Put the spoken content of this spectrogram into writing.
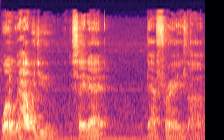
What? How would you say that that phrase? Um,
